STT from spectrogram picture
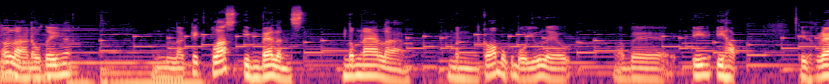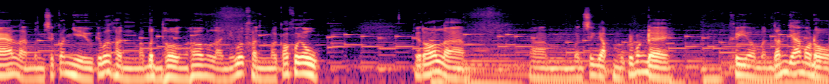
Đó là đầu tiên là cái class imbalance. Nôm na là mình có một cái bộ dữ liệu À, về y, y học. Thì thực ra là mình sẽ có nhiều cái bức hình mà bình thường hơn là những bức hình mà có khối u. Cái đó là à, mình sẽ gặp một cái vấn đề khi mà mình đánh giá model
